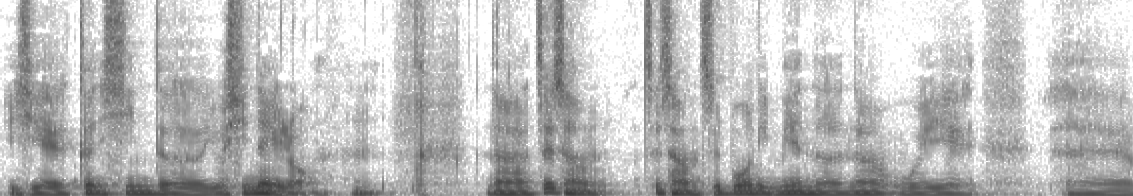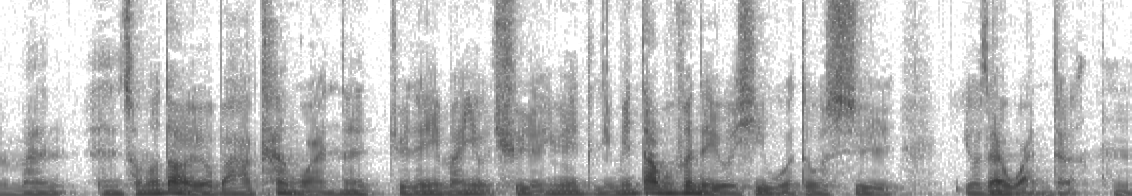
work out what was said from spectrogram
一些更新的游戏内容。嗯，那这场这场直播里面呢，那我也呃蛮嗯从头到尾有把它看完，那觉得也蛮有趣的，因为里面大部分的游戏我都是有在玩的。嗯，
